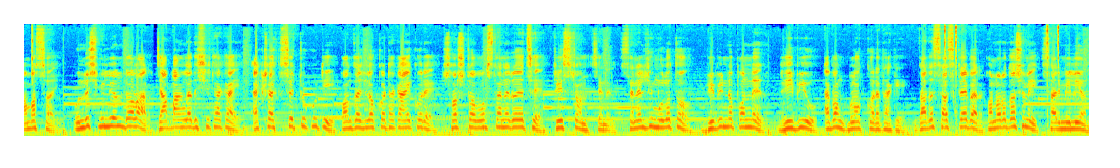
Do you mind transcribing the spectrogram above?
নাম্বার ছয়, উনিশ মিলিয়ন ডলার যা বাংলাদেশি টাকায় একশো একষট্টি কোটি পঞ্চাশ লক্ষ টাকা আয় করে ষষ্ঠ অবস্থানে রয়েছে ক্রিস্টন চ্যানেল চ্যানেলটি মূলত বিভিন্ন পণ্যের রিভিউ এবং ব্লগ করে থাকে, যাদের সাবস্ক্রাইবার পনেরো দশমিক চার মিলিয়ন।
